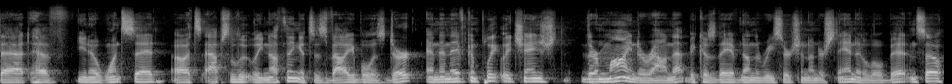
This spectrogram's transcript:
that have, you know, once said, oh, it's absolutely nothing. It's as valuable as dirt. And then they've completely changed their mind around that because they have done the research and understand it a little bit. And so,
